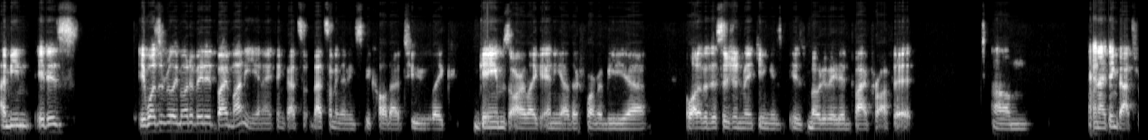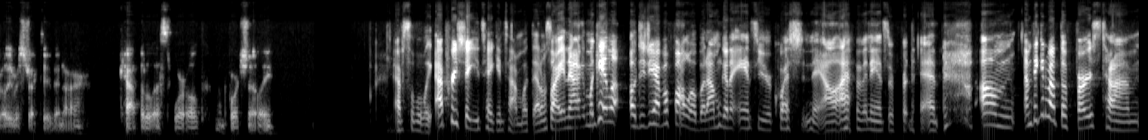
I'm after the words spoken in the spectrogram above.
I mean, it is. It wasn't really motivated by money, and I think that's that's something that needs to be called out too. Like games are like any other form of media. A lot of the decision making is is motivated by profit, um, and I think that's really restrictive in our capitalist world, unfortunately. Absolutely. I appreciate you taking time with that. I'm sorry. Now, Michaela, oh, did you have a follow up? But I'm going to answer your question now. I have an answer for that. Um, I'm thinking about the first time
